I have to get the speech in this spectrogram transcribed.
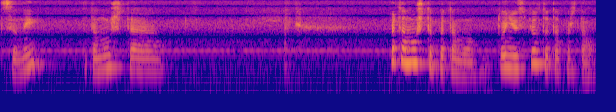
цены, потому что, потому что, потому, кто не успел, тот опоздал.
